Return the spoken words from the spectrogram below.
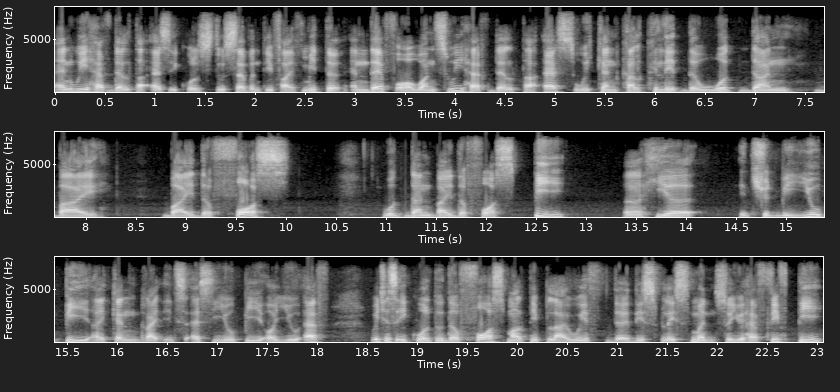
and we have delta S equals to 75 meter and therefore once we have delta S we can calculate the work done by by the force work done by the force P uh, here it should be UP I can write it as UP or UF which is equal to the force multiply with the displacement. So you have 50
